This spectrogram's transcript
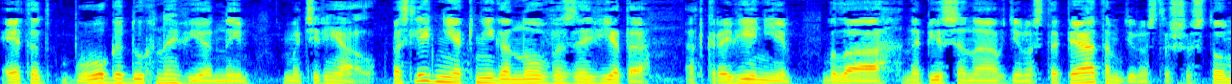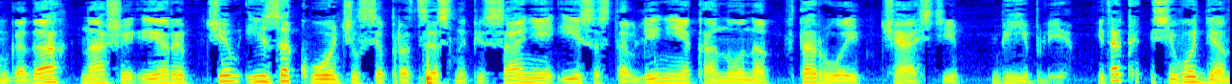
этот богодухновенный материал. Последняя книга Нового Завета Откровение была написана в 95-96 годах нашей эры, чем и закончился процесс написания и составления канона второй части Библии. Итак, сегодня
